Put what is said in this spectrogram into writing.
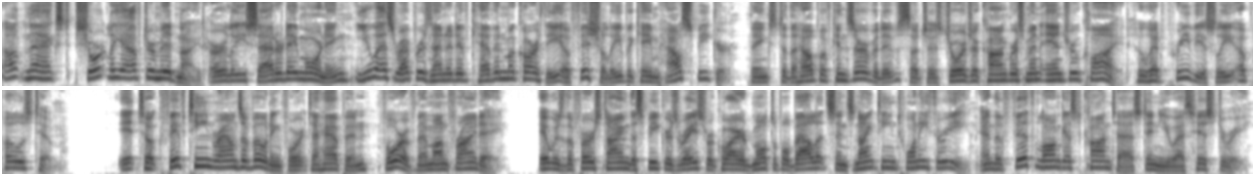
Up next, shortly after midnight, early Saturday morning, U.S. Representative Kevin McCarthy officially became House Speaker, thanks to the help of conservatives such as Georgia Congressman Andrew Clyde, who had previously opposed him. It took 15 rounds of voting for it to happen, four of them on Friday. It was the first time the Speaker's race required multiple ballots since 1923 and the fifth longest contest in U.S. history.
